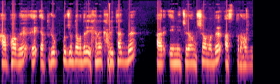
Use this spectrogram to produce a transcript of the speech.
হাফ হবে। এতটুকু পর্যন্ত আমাদের এখানে খালি থাকবে আর এই নিচের অংশ আমাদের আস্তর হবে।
